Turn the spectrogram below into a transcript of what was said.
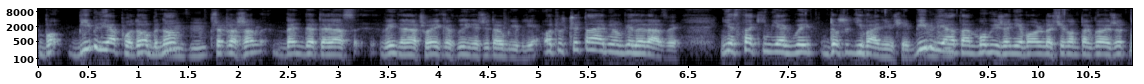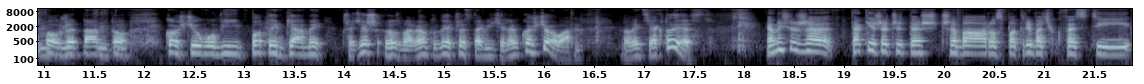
bo Biblia podobno, przepraszam, będę teraz, wyjdę na człowieka, który nie czytał Biblii. Otóż czytałem ją wiele razy. Nie z takim jakby doszukiwaniem się. Biblia tam mówi, że nie wolno się kontaktować, że to, że tamto. Kościół mówi, potępiamy. Przecież rozmawiam tutaj z przedstawicielem Kościoła. No więc jak to jest? Ja myślę, że takie rzeczy też trzeba rozpatrywać w kwestii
